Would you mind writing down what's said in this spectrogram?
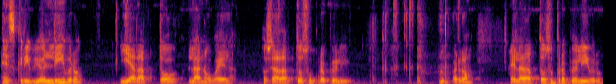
escribió el libro y adaptó la novela, o sea, adaptó su propio libro. Perdón, él adaptó su propio libro,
